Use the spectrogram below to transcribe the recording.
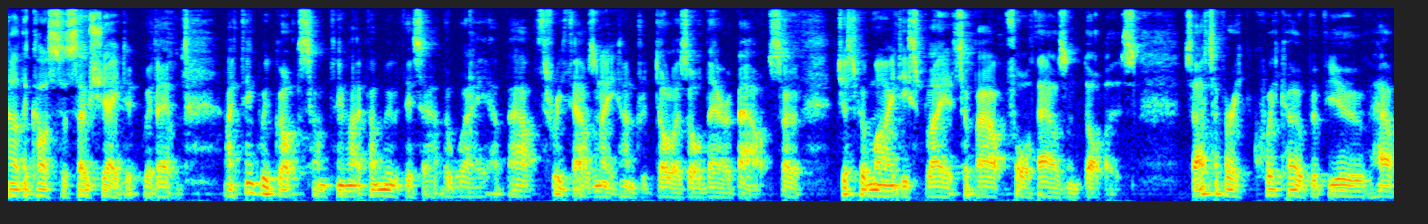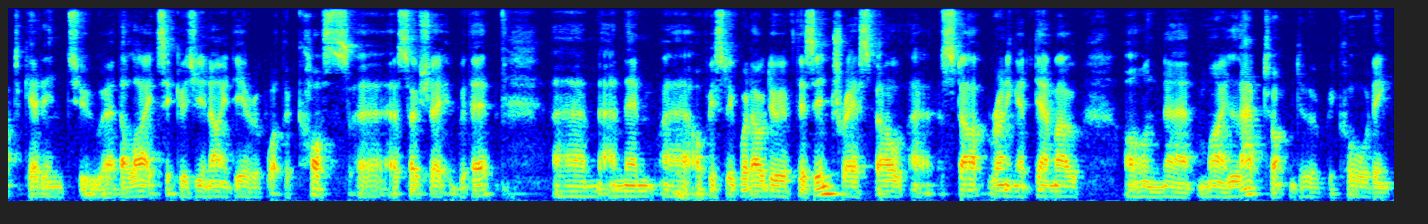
other costs associated with it, I think we've got something like, if I move this out of the way, about $3,800 or thereabouts. So just for my display, it's about $4,000. So that's a very quick overview of how to get into uh, the lights. It gives you an idea of what the costs uh, associated with it. Um, and then uh, obviously what I'll do if there's interest, I'll uh, start running a demo on uh, my laptop and do a recording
